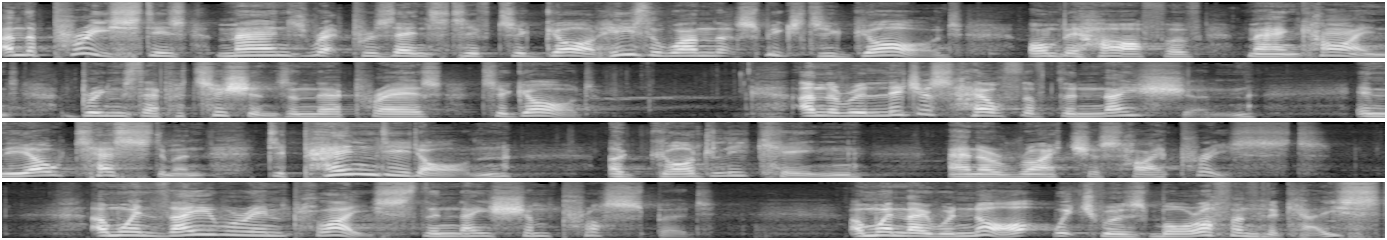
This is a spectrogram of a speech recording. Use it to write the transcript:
And the priest is man's representative to God. He's the one that speaks to God on behalf of mankind, brings their petitions and their prayers to God. And the religious health of the nation in the Old Testament depended on a godly king and a righteous high priest. And when they were in place, the nation prospered. And when they were not, which was more often the case,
